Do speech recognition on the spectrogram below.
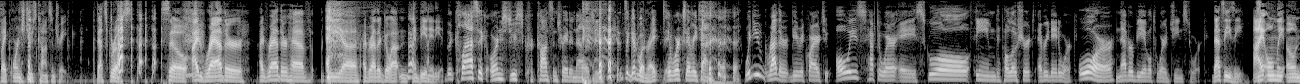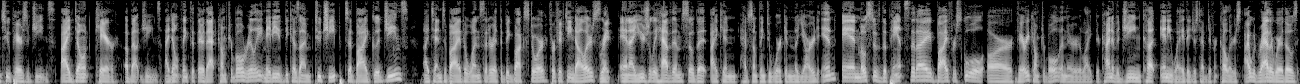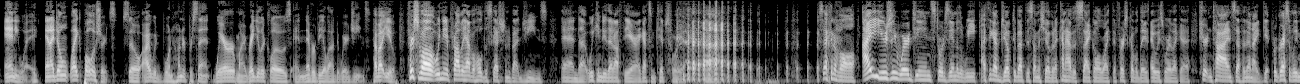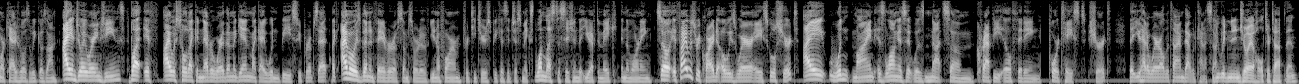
like orange juice concentrate. That's gross. so I'd rather I'd rather have the uh, I'd rather go out and, and be an idiot. The classic orange juice cr- concentrate analogy. it's a good one, right? It works every time. Would you rather be required to always have to wear a school themed polo shirt every day to work or never be able to wear jeans to work? That's easy. I only own two pairs of jeans. I don't care about jeans. I don't think that they're that comfortable, really. Maybe because I'm too cheap to buy good jeans. I tend to buy the ones that are at the big box store for $15. Right. And I usually have them so that I can have something to work in the yard in. And most of the pants that I buy for school are very comfortable and they're like, they're kind of a jean cut anyway. They just have different colors. I would rather wear those anyway. And I don't like polo shirts. So I would 100% wear my regular clothes and never be allowed to wear jeans. How about you? First of all, we need to probably have a whole discussion about jeans, and uh, we can do that off the air. I got some tips for you. Uh, Second of all, I usually wear jeans towards the end of the week. I think I've joked about this on the show, but I kind of have this cycle. Like the first couple days, I always wear like a shirt and tie and stuff, and then I get progressively more casual as the week goes on. I enjoy wearing jeans, but if I was told I could never wear them again, like I wouldn't be super upset. Like I've always been in favor of some sort of uniform for teachers because it just makes one less decision that you have to make in the morning. So if I was required to always wear a school shirt, I wouldn't mind as long as it was not some crappy, ill fitting, poor taste shirt that you had to wear all the time. That would kind of suck. You wouldn't enjoy a halter top then?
